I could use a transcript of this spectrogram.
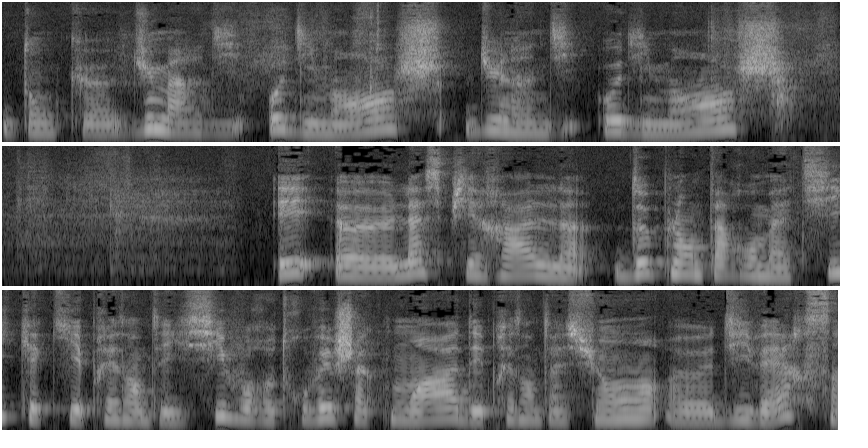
donc euh, du mardi au dimanche, du lundi au dimanche. Et euh, la spirale de plantes aromatiques qui est présentée ici, vous retrouvez chaque mois des présentations diverses.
